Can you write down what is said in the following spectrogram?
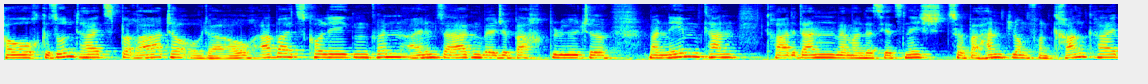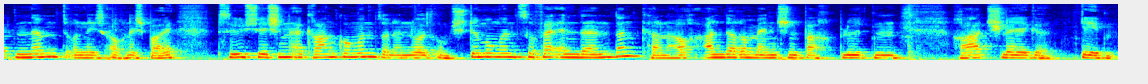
auch Gesundheitsberater oder auch Arbeitskollegen können einem sagen, welche Bachblüte man nehmen kann. Gerade dann, wenn man das jetzt nicht zur Behandlung von Krankheiten nimmt und nicht, auch nicht bei psychischen Erkrankungen, sondern nur um Stimmungen zu verändern, dann kann auch andere Menschen Bachblüten Ratschläge geben.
